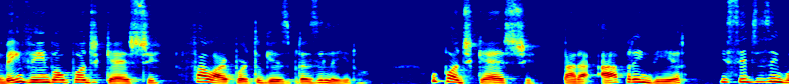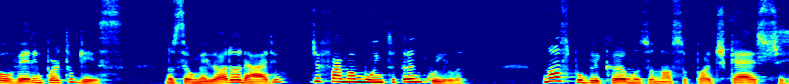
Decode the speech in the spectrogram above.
bem-vindo ao podcast Falar Português Brasileiro. O podcast para aprender e se desenvolver em português, no seu melhor horário, de forma muito tranquila. Nós publicamos o nosso podcast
